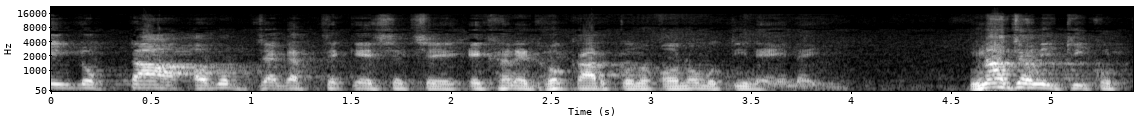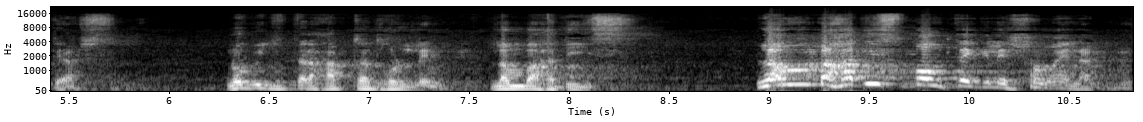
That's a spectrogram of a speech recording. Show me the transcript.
এই লোকটা অমুক জায়গা থেকে এসেছে, এখানে ঢোকার কোনো অনুমতি নেয় নাই। না জানি কি করতে আসছে। নবীজি তার হাতটা ধরলেন, লম্বা হাদিস। লম্বা হাদিস বলতে গেলে সময় লাগবে।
